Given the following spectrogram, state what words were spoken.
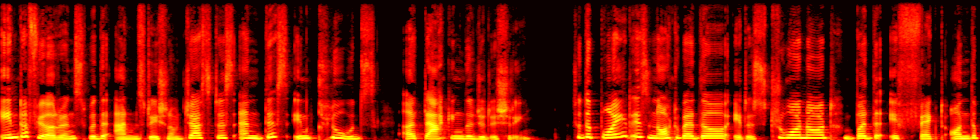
interference with the administration of justice, and this includes attacking the judiciary. So the point is not whether it is true or not, but the effect on the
